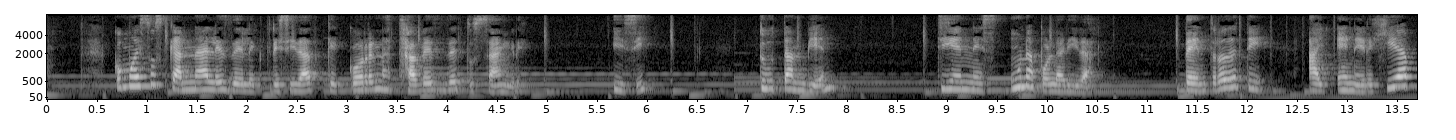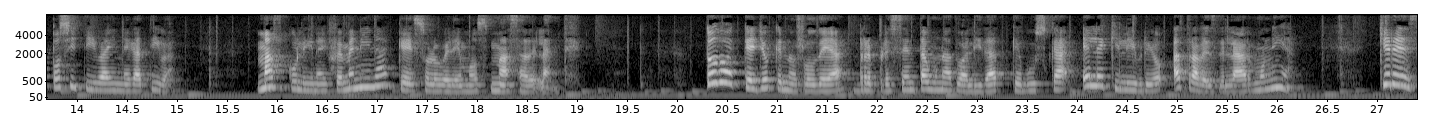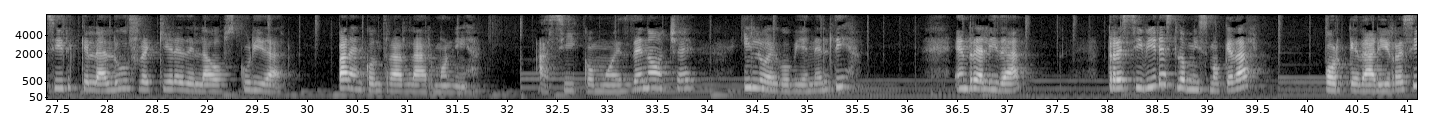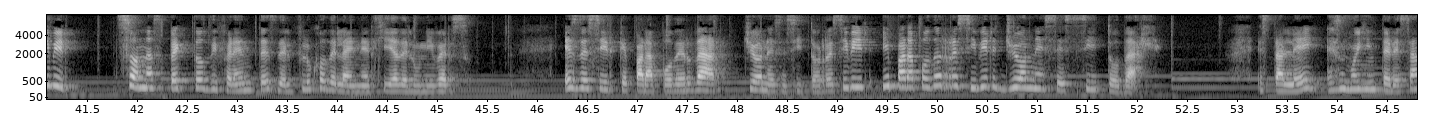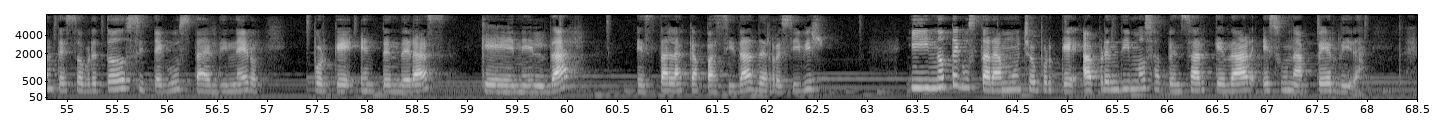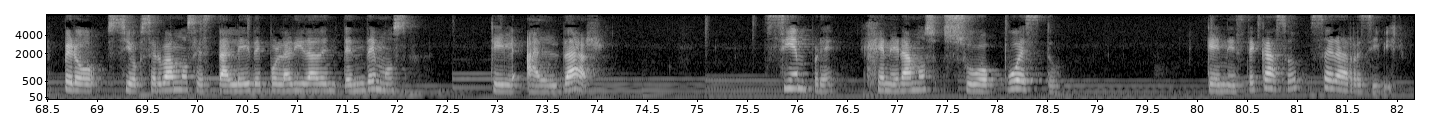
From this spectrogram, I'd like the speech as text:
como esos canales de electricidad que corren a través de tu sangre. Y sí, tú también tienes una polaridad. Dentro de ti hay energía positiva y negativa, masculina y femenina, que eso lo veremos más adelante. Todo aquello que nos rodea representa una dualidad que busca el equilibrio a través de la armonía. Quiere decir que la luz requiere de la oscuridad para encontrar la armonía, así como es de noche y luego viene el día. En realidad, recibir es lo mismo que dar, porque dar y recibir son aspectos diferentes del flujo de la energía del universo. Es decir, que para poder dar yo necesito recibir y para poder recibir yo necesito dar. Esta ley es muy interesante, sobre todo si te gusta el dinero, porque entenderás que en el dar está la capacidad de recibir. Y no te gustará mucho porque aprendimos a pensar que dar es una pérdida. Pero si observamos esta ley de polaridad entendemos que al dar siempre generamos su opuesto, que en este caso será recibir.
